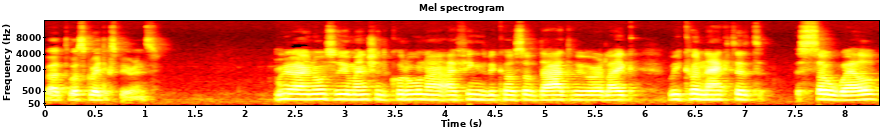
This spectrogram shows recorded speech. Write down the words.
But was great experience. Yeah, and also you mentioned Corona. I think because of that, we were like, we connected so well.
